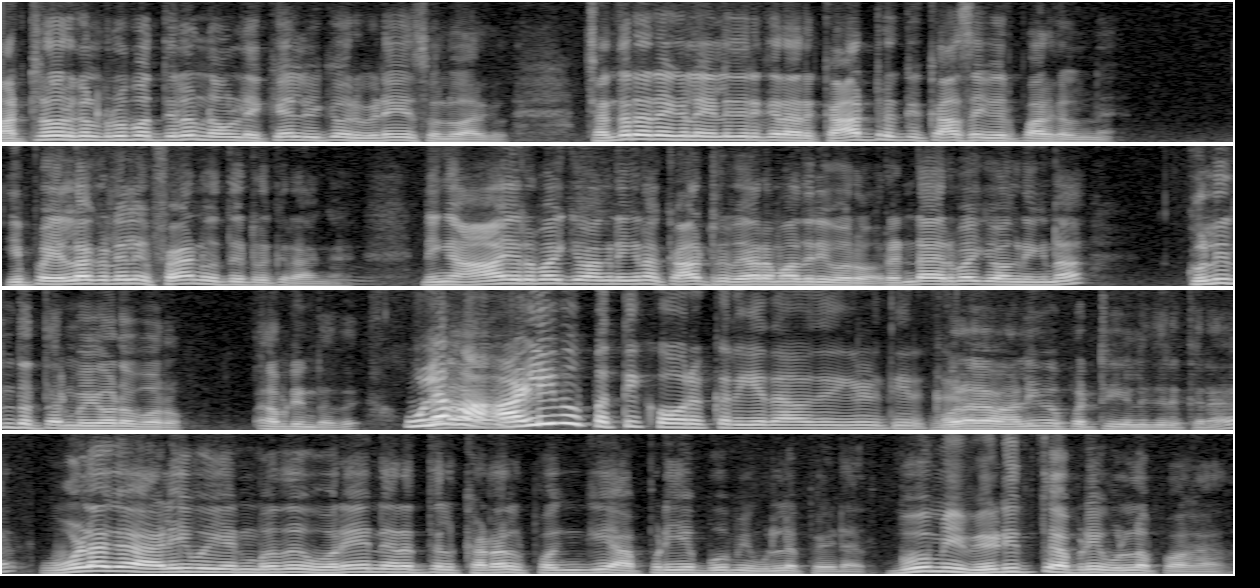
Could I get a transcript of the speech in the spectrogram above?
மற்றவர்கள் ரூபத்திலும் நம்மளுடைய கேள்விக்கு ஒரு விடையை சொல்வார்கள் சந்திரரேகளை எழுதியிருக்கிறார் காற்றுக்கு காசை விற்பார்கள்னு. இப்போ எல்லா கடையிலையும் ஃபேன் வித்துட்டு இருக்கிறாங்க. நீங்கள் ஆயிரம் ரூபாய்க்கு வாங்குனீங்கன்னா காற்று வேறு மாதிரி வரும். ரெண்டாயிரம் ரூபாய்க்கு வாங்குனீங்கன்னா குளிர்ந்த தன்மையோடு வரும் அப்படின்றது. உலக அழிவு பத்தி கோரக்கர் ஏதாவது எழுதியிருக்கு உலக அழிவு பற்றி எழுதியிருக்கிறார். உலக அழிவு என்பது ஒரே நேரத்தில் கடல் பொங்கி அப்படியே பூமி உள்ள போயிடாது. பூமி வெடித்து அப்படியே உள்ள போகாது.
